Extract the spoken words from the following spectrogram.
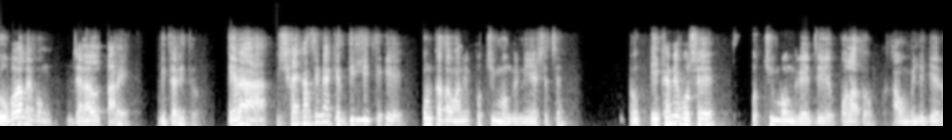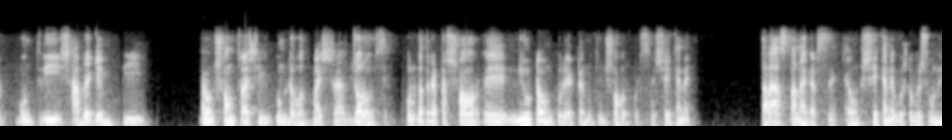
দোবাল এবং জেনারেল তারেক বিতাড়িত। এরা শেখ হাসিনাকে দিল্লি থেকে কলকাতা মানে পশ্চিমবঙ্গে নিয়ে এসেছে এবং এখানে বসে পশ্চিমবঙ্গে যে পলাতক আওয়ামী লীগের মন্ত্রী, সাবেক এমপি এবং সন্ত্রাসী গুন্ডা বদমাইশরা জড়ো হয়েছে। কলকাতার একটা শহর নিউ টাউন করে একটা নতুন শহর করছে। সেখানে তারা আস্তানা গাড়ছে এবং সেখানে বসে বসে উনি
